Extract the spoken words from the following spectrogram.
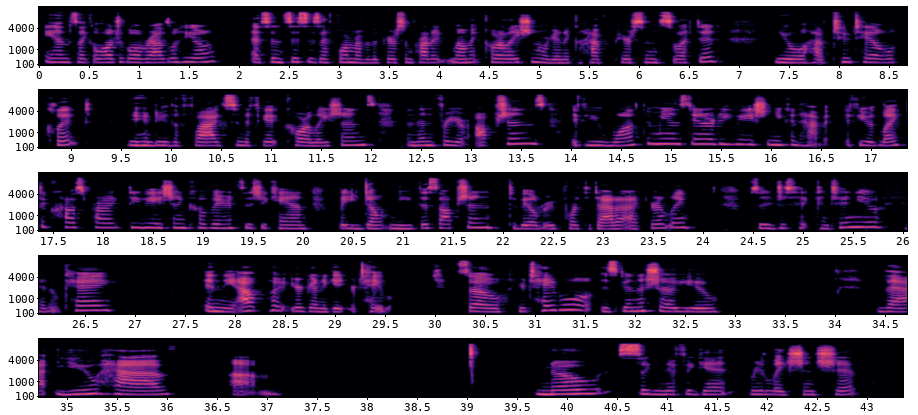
and psychological arousal here. As since this is a form of the Pearson product moment correlation, we're going to have Pearson selected. You will have two tail clicked you can do the flag significant correlations. And then for your options, if you want the mean and standard deviation, you can have it. If you would like the cross product deviation covariances, you can, but you don't need this option to be able to report the data accurately. So you just hit continue, hit OK. In the output, you're going to get your table. So your table is going to show you that you have um, no significant relationship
